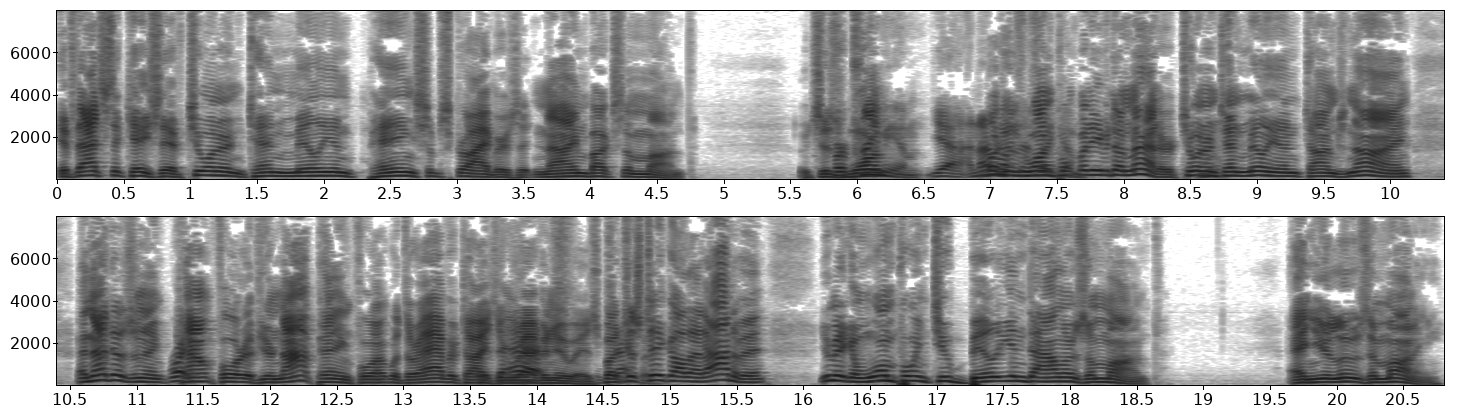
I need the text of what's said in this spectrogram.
if that's the case. They have 210 million paying subscribers at nine bucks a month, which is for one, premium, yeah. And I But, don't know if one like a- but it even doesn't matter. Mm-hmm. 210 million times nine. And that doesn't account for if you're not paying for it, what their advertising ads. revenue is. But just take all that out of it, you're making 1.2 billion dollars a month, and you're losing money.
